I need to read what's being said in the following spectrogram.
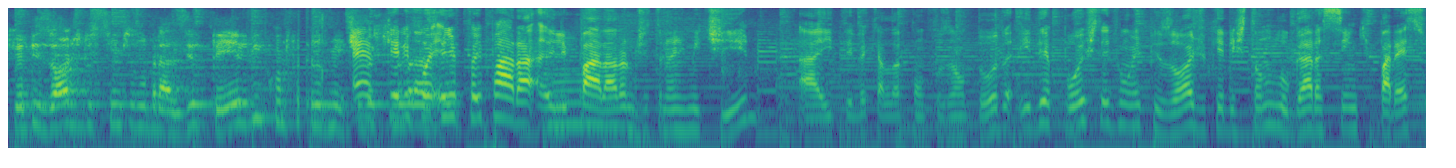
Que o episódio dos Simpsons no Brasil teve quando foi transmitido É, porque ele foi, ele foi parar, ele pararam de transmitir, aí teve aquela confusão toda, e depois teve um episódio que eles estão num lugar assim que parece.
